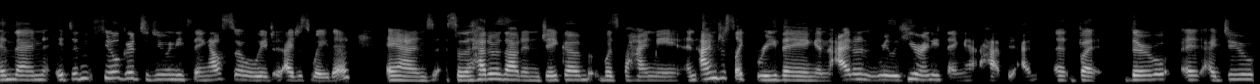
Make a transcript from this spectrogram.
and then it didn't feel good to do anything else so we i just waited and so the head was out and jacob was behind me and i'm just like breathing and i didn't really hear anything happy uh, but there I, I do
